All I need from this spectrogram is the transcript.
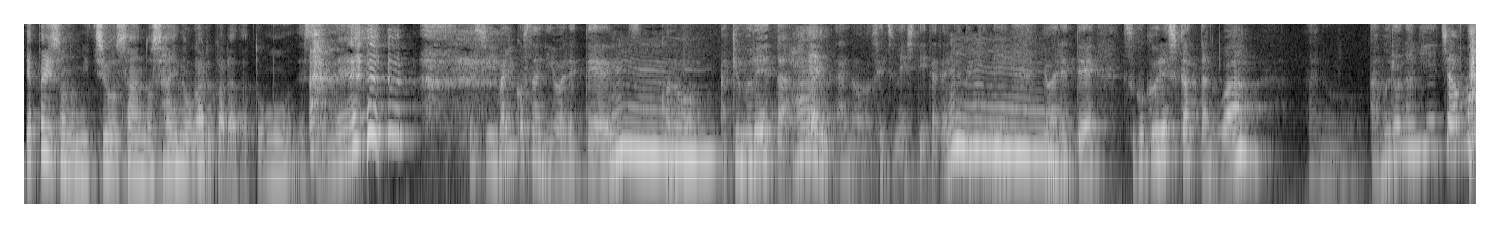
やっぱりその道夫さんの才能があるからだと思うんですよね。私マリコさんに言われてうん。このアキュムレーターでね、あの説明していただいた時に言われてすごく嬉しかったのは、あの安室奈美恵ちゃんも。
